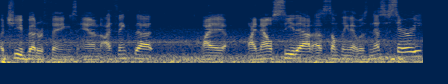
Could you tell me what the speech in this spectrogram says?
achieve better things. And I think that I I now see that as something that was necessary,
